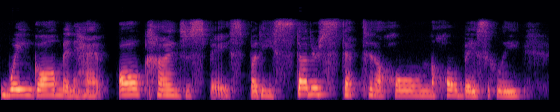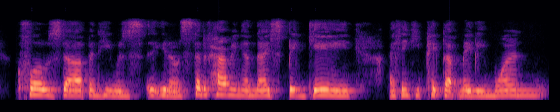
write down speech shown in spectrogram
Wayne Gallman had all kinds of space, but he stutter stepped to the hole and the hole basically closed up. And he was, you know, instead of having a nice big gain, I think he picked up maybe one,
